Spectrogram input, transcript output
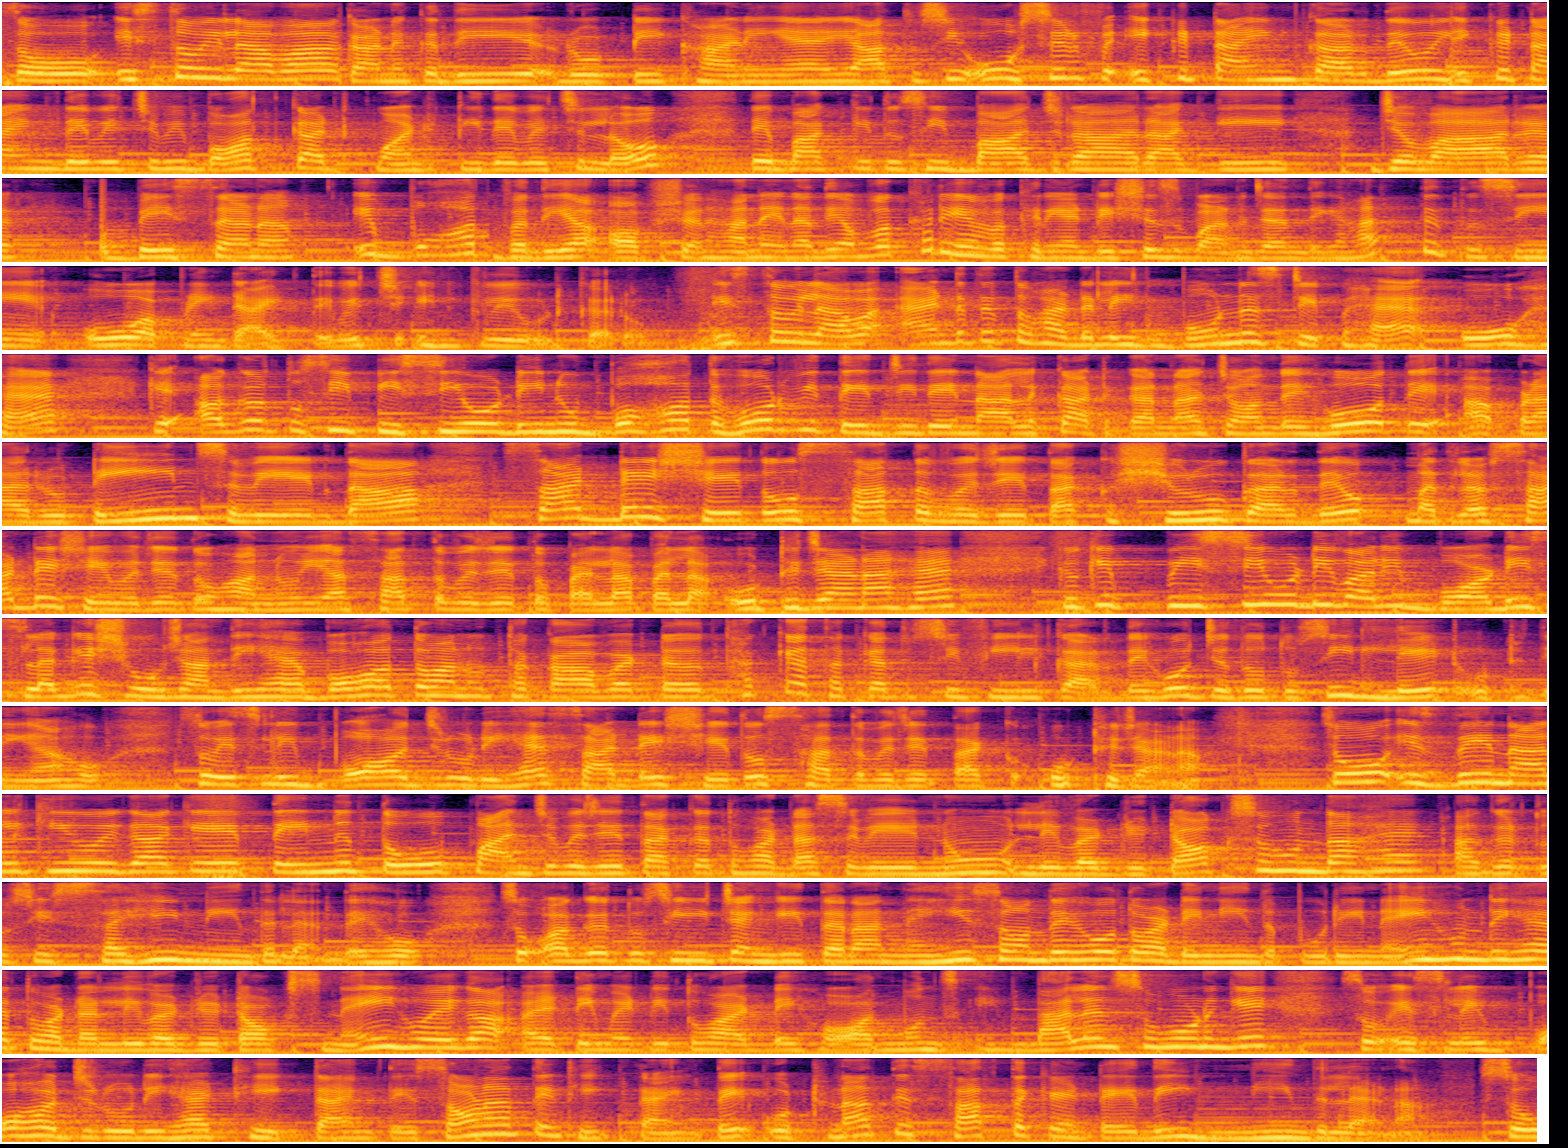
ਸੋ ਇਸ ਤੋਂ ਇਲਾਵਾ ਕਣਕ ਦੀ ਰੋਟੀ ਖਾਣੀ ਹੈ ਜਾਂ ਤੁਸੀਂ ਉਹ ਸਿਰਫ ਇੱਕ ਟਾਈਮ ਕਰਦੇ ਹੋ ਇੱਕ ਟਾਈਮ ਦੇ ਵਿੱਚ ਵੀ ਬਹੁਤ ਘੱਟ ਕੁਆਂਟੀਟੀ ਦੇ ਵਿੱਚ ਲਓ ਤੇ ਬਾਕੀ ਤੁਸੀਂ ਬਾਜਰਾ, ਰਾਗੀ, ਜਵਾਰ ਬੇਸਣ, ਇਹ ਬਹੁਤ ਵਧੀਆ ਆਪਸ਼ਨ ਹਨ। ਇਹਨਾਂ ਦੀਆਂ ਵੱਖਰੀਆਂ ਵੱਖਰੀਆਂ ਡਿਸ਼ਸ ਬਣ ਜਾਂਦੀਆਂ ਹਨ ਤੇ ਤੁਸੀਂ ਉਹ ਆਪਣੀ ਡਾਈਟ ਦੇ ਵਿੱਚ ਇਨਕਲੂਡ ਕਰੋ। ਇਸ ਤੋਂ ਇਲਾਵਾ ਐਂਡ ਤੇ ਤੁਹਾਡੇ ਲਈ ਬੋਨਸ ਟਿਪ ਹੈ, ਉਹ ਹੈ ਕਿ ਅਗਰ ਤੁਸੀਂ PCOD ਨੂੰ ਬਹੁਤ ਹੋਰ ਵੀ ਤੇਜ਼ੀ ਦੇ ਨਾਲ ਘਟ ਕਰਨਾ ਚਾਹੁੰਦੇ ਹੋ ਤੇ ਆਪਣਾ ਰੂਟੀਨ ਸਵੇਰ ਦਾ 6:30 ਤੋਂ 7 ਵਜੇ ਤੱਕ ਸ਼ੁਰੂ ਕਰ ਦਿਓ। ਮਤਲਬ 6:30 ਵਜੇ ਤੁਹਾਨੂੰ ਜਾਂ 7 ਵਜੇ ਤੋਂ ਪਹਿਲਾਂ ਪਹਿਲਾਂ ਉੱਠ ਜਾਣਾ ਹੈ, ਕਿਉਂਕਿ PCOD ਵਾਲੀ ਬਾਡੀ ਸਲਗਿਸ਼ ਹੋ ਜਾਂਦੀ ਹੈ। ਬਹੁਤ ਤੁਹਾਨੂੰ ਥਕਾਵਟ ਥੱਕਿਆ ਥੱਕਿਆ ਤੁਸੀਂ ਫੀਲ ਕਰਦੇ ਹੋ ਜਦੋਂ ਤੁਸੀਂ ਲੇਟ ਉੱਠਦੀਆਂ ਹੋ ਸੋ ਇਸ ਲਈ ਬਹੁਤ ਜ਼ਰੂਰੀ ਹੈ 6:30 ਤੋਂ 7 ਵਜੇ ਤੱਕ ਉੱਠ ਜਾਣਾ। ਸੋ ਇਸ ਦੇ ਨਾਲ ਕੀ ਹੋਏਗਾ ਕਿ 3 ਤੋਂ 5 ਵਜੇ ਤੱਕ ਤੁਹਾਡਾ ਸਵੇਰ ਨੂੰ ਲਿਵਰ ਡਿਟੌਕਸ ਹੁੰਦਾ ਹੈ, ਅਗਰ ਤੁਸੀਂ ਸਹੀ ਨੀਂਦ ਲੈਂਦੇ ਹੋ। ਸੋ ਅਗਰ ਤੁਸੀਂ ਚੰਗੀ ਤਰ੍ਹਾਂ ਨਹੀਂ ਸੌਂਦੇ ਹੋ, ਤੁਹਾਡੀ ਨੀਂਦ ਪੂਰੀ ਨਹੀਂ ਹੁੰਦੀ ਹੈ, ਤੁਹਾਡਾ ਲਿਵਰ ਡਿਟੌਕਸ ਨਹੀਂ ਹੋਏਗਾ ਅਲਟੀਮੇਟਲੀ ਤੁਹਾਡੇ ਹਾਰਮੋਨਸ ਇੰਬੈਲੈਂਸ ਹੋਣਗੇ। ਸੋ ਇਸ ਲਈ ਬਹੁਤ ਜ਼ਰੂਰੀ ਹੈ ਠੀਕ ਟਾਈਮ ਤੇ ਸੌਣਾ ਤੇ ਠੀਕ ਟਾਈਮ ਤੇ ਉੱਠਣਾ ਤੇ 7 ਘੰਟੇ ਦੀ ਨੀਂਦ ਲੈਣਾ। ਸੋ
